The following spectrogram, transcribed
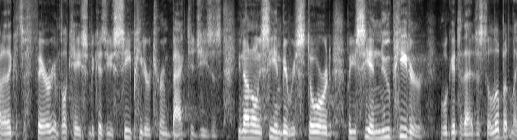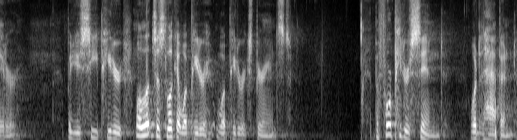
but I think it's a fair implication because you see Peter turn back to Jesus. You not only see him be restored, but you see a new Peter. We'll get to that just a little bit later. But you see Peter, well, let's just look at what Peter, what Peter experienced. Before Peter sinned, what had happened?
